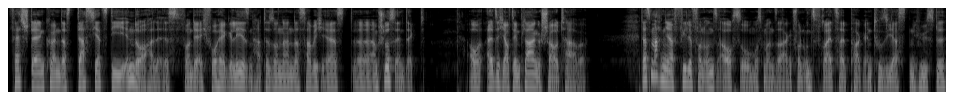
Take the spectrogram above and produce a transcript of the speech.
feststellen können, dass das jetzt die Indoor-Halle ist, von der ich vorher gelesen hatte, sondern das habe ich erst äh, am Schluss entdeckt, auch als ich auf den Plan geschaut habe. Das machen ja viele von uns auch so, muss man sagen, von uns Freizeitpark-Enthusiasten Hüstel.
